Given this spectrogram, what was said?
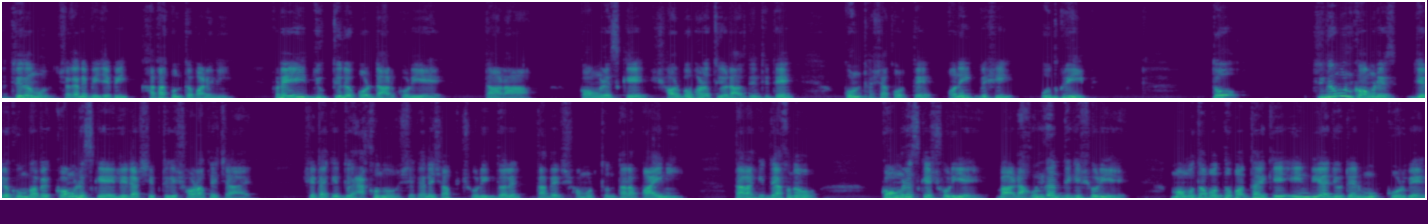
তৃণমূল। সেখানে বিজেপি খাতা খুলতে পারেনি। ফলে এই যুক্তির ওপর দাঁড় করিয়ে তারা কংগ্রেসকে সর্বভারতীয় রাজনীতিতে কোণঠাসা করতে অনেক বেশি উদ্গ্রীব। তো তৃণমূল কংগ্রেস যেরকম ভাবে কংগ্রেসকে লিডারশিপ থেকে সরাতে চায়, সেটা কিন্তু এখনও সেখানে সব শরিক দলের তাদের সমর্থন তারা পায়নি। তারা কিন্তু এখনও কংগ্রেসকে সরিয়ে বা রাহুল গান্ধীকে সরিয়ে মমতা বন্দ্যোপাধ্যায়কে ইন্ডিয়া জোটের মুখ করবেন,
